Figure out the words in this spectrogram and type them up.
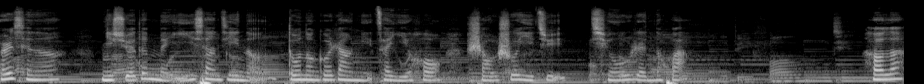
而且呢。你学的每一项技能都能够让你在以后少说一句求人的话。好了，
